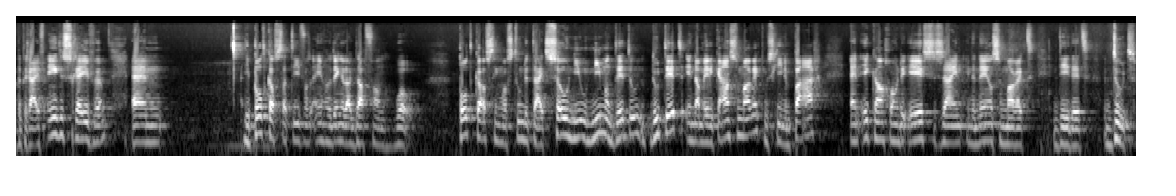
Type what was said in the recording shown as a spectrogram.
bedrijf ingeschreven. En die podcaststatief was een van de dingen dat ik dacht van wow. Podcasting was toen de tijd zo nieuw. Niemand dit doet, doet dit in de Amerikaanse markt, misschien een paar. En ik kan gewoon de eerste zijn in de Nederlandse markt die dit doet.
